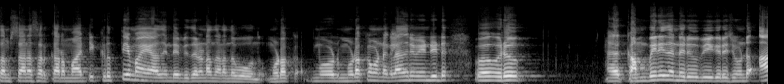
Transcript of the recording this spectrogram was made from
സംസ്ഥാന സർക്കാർ മാറ്റി കൃത്യമായി അതിന്റെ വിതരണം നടന്നു പോകുന്നു. മുടക്ക മുടക്കമുണ്ടെങ്കിൽ അതിന് വേണ്ടിയിട്ട് ഒരു കമ്പനി തന്നെ രൂപീകരിച്ചുകൊണ്ട് ആ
